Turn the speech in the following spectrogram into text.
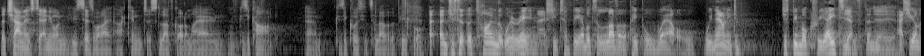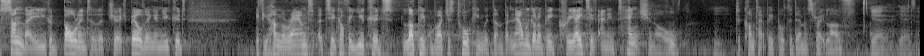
the challenge to anyone who says, "Well, I, I can just love God on my own," because you can't. Um, because he calls you to love other people. And just at the time that we're in, actually, to be able to love other people well, we now need to just be more creative Yeah, than yeah, yeah. actually on a Sunday you could bowl into the church building and you could, if you hung around at tea coffee, you could love people by just talking with them. But now we've got to be creative and intentional to contact people to demonstrate love Yeah, yeah, exactly.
